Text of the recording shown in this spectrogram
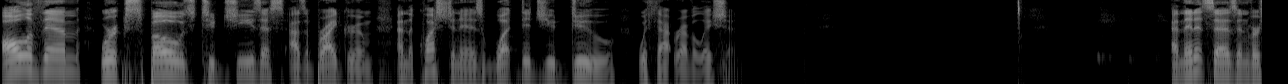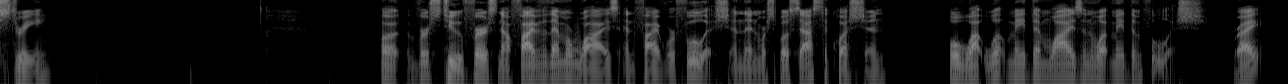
All of them were exposed to Jesus as a bridegroom. And the question is, what did you do with that revelation? And then it says in verse 3, uh, verse 2 first, now five of them were wise and five were foolish. And then we're supposed to ask the question, well, what, what made them wise and what made them foolish, right?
